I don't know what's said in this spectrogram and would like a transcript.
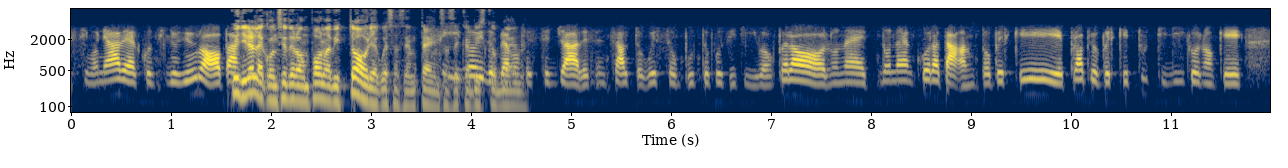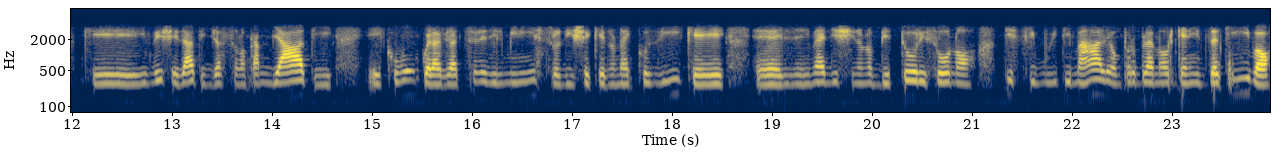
testimoniare al Consiglio d'Europa. Quindi lei la considera un po' una vittoria questa sentenza, sì, se capisco bene. Noi dobbiamo festeggiare, senz'altro questo è un punto positivo, però non è, non è ancora tanto, perché, proprio perché tutti dicono che, che, invece i dati già sono cambiati e comunque la relazione del Ministro dice che non è così, che eh, i medici non obiettori sono distribuiti male, è un problema organizzativo,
